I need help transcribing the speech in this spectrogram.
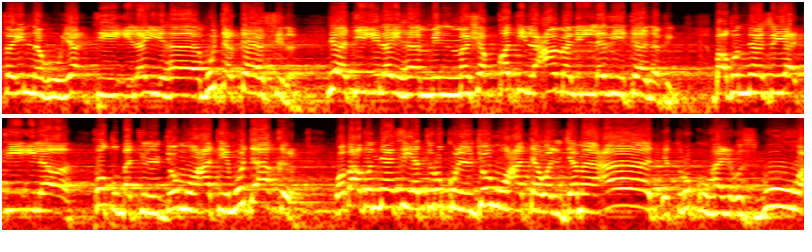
فإنه يأتي إليها متكاسلا. يأتي إليها من مشقة العمل الذي كان فيه. بعض الناس يأتي إلى خطبة الجمعة متأخر وبعض الناس يترك الجمعة والجماعات يتركها الأسبوع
